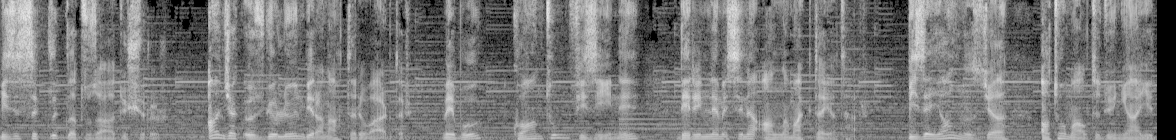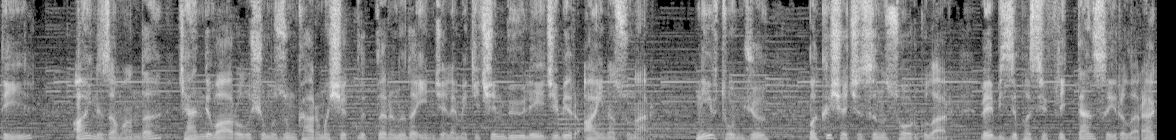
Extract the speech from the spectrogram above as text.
bizi sıklıkla tuzağa düşürür. Ancak özgürlüğün bir anahtarı vardır ve bu kuantum fiziğini derinlemesine anlamakta yatar. Bize yalnızca atom altı dünyayı değil, aynı zamanda kendi varoluşumuzun karmaşıklıklarını da incelemek için büyüleyici bir ayna sunar. Newtoncu bakış açısını sorgular ve bizi pasiflikten sıyrılarak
